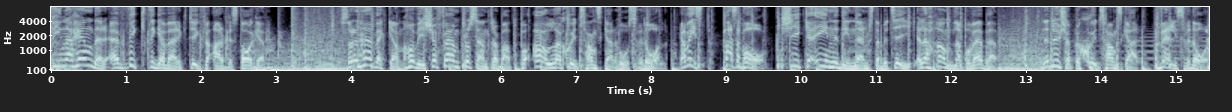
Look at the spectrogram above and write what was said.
Dina händer är viktiga verktyg för arbetsdagen. Så den här veckan har vi 25% rabatt på alla skyddshandskar hos Swedol. Ja visst, passa på! Kika in i din närmsta butik eller handla på webben. När du köper skyddshandskar, välj Swedol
